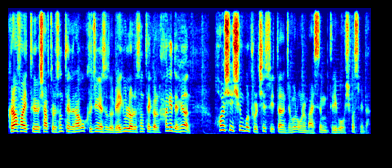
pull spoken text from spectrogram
graphite 샤프트를 선택을 하고 그 중에서도 레귤러를 선택을 하게 되면 훨씬 쉬운 골프를 칠 수 있다는 점을 오늘 말씀드리고 싶었습니다.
